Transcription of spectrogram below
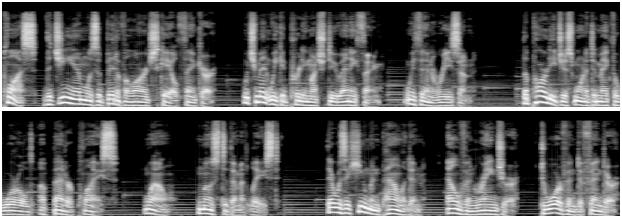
Plus, the GM was a bit of a large scale thinker, which meant we could pretty much do anything, within reason. The party just wanted to make the world a better place. Well, most of them at least. There was a human paladin, elven ranger, dwarven defender,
